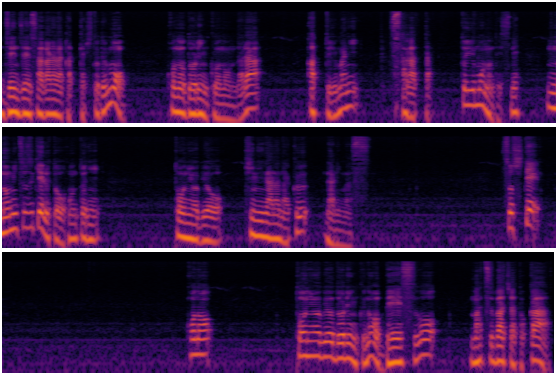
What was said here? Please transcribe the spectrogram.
全然下がらなかった人でもこのドリンクを飲んだらあっという間に下がった。というものですね。飲み続けると本当に糖尿病気にならなくなります。そしてこの糖尿病ドリンクのベースを松葉茶とか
